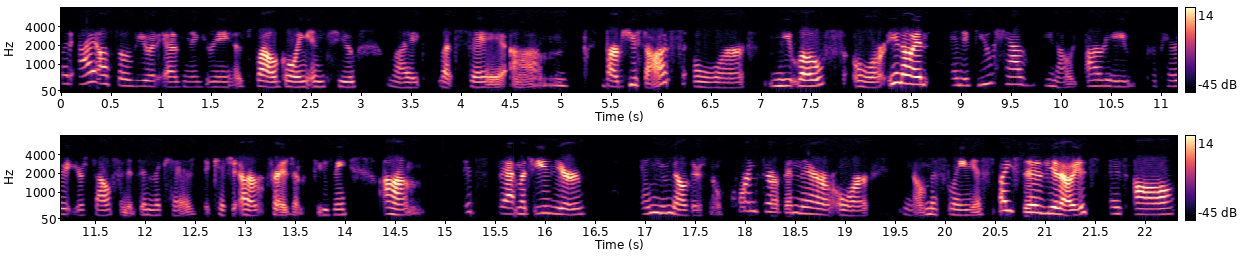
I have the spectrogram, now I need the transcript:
but I also view it as an ingredient as well, going into, like, let's say, um, barbecue sauce or meatloaf or, you know, and, and if you have, you know, already prepared it yourself and it's in the, the kitchen or fridge, excuse me, um, it's that much easier. And you know there's no corn syrup in there or you know, miscellaneous spices. You know, it's it's all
